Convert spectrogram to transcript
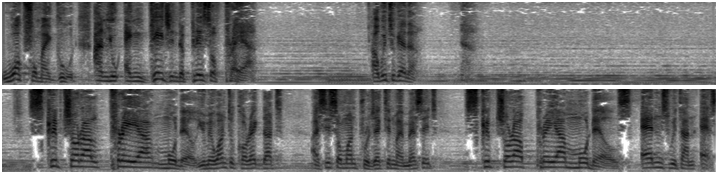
work for my good. And you engage in the place of prayer. Are we together? Yeah. Scriptural prayer model. You may want to correct that. I see someone projecting my message. Scriptural prayer models ends with an S.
